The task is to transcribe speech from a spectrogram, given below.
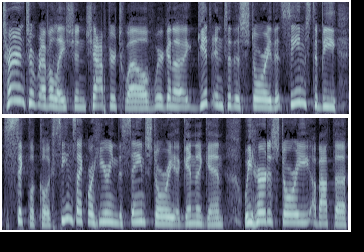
turn to Revelation chapter 12. We're going to get into this story that seems to be cyclical. It seems like we're hearing the same story again and again. We heard a story about the,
